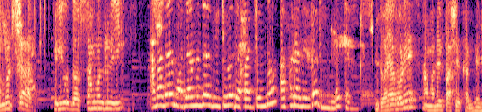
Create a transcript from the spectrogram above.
নমস্কার। প্রিয় দর্শক মন্ডলী আমাদের মজার মজার ভিডিও দেখার জন্য আপনাদেরকে ধন্যবাদ জানাই দয়া করে আমাদের পাশে থাকবেন।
